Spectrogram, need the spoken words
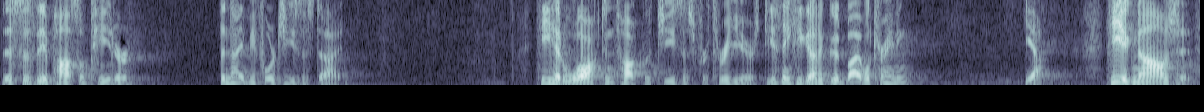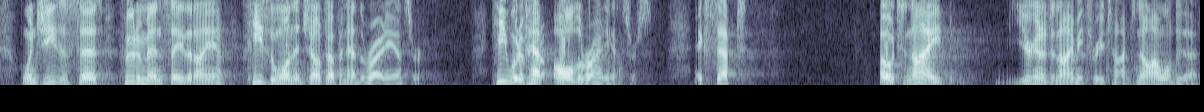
This is the Apostle Peter the night before Jesus died. He had walked and talked with Jesus for three years. Do you think he got a good Bible training? Yeah. He acknowledged it. When Jesus says, Who do men say that I am? He's the one that jumped up and had the right answer. He would have had all the right answers, except, Oh, tonight you're going to deny me three times. No, I won't do that.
